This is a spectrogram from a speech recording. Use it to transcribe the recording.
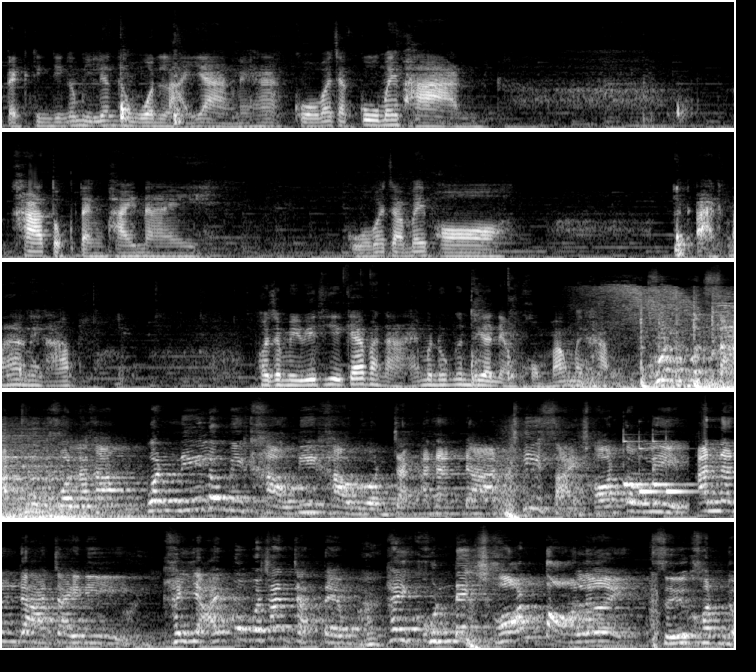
แต่จริงๆก็มีเรื่องกังวลหลายอย่างเลยฮะ กลัวว่าจะกู้ไม่ผ่าน ค่าตกแต่งภายใน กลัวว่าจะไม่พอ อึดอัดมากเลยครับ พอจะมีวิธีแก้ปัญหาให้มนุษย์เงินเดือนอย่างผมบ้างไหมครับ คุณปรึกษาถูกคนแล้วครับ วันนี้เรามีข่าวดีข่าวด่วนจากอนันดาที่สายช้อนต้องรีบ อนันดาใจดี ขยายโปรโมชั่นจัดเต็ม ให้คุณได้ช้อนต่อเลย ซื้อคอนโด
